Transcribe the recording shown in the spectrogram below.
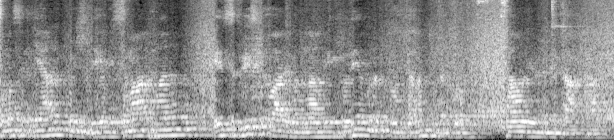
సమస్త జ్ఞానం కొంచెం దేవుని సమాధానం యేసుక్రీస్తు వారి వల్ల మీ హృదయములకు తలంపులకు సావయుడిని గాక ఆమె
